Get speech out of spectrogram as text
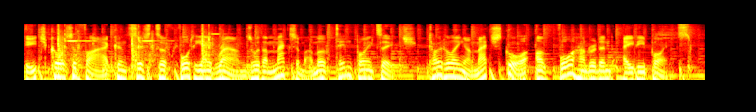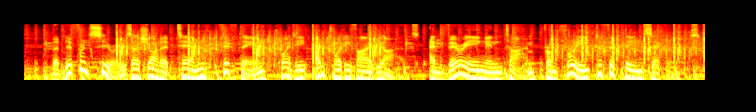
Each course of fire consists of 48 rounds with a maximum of 10 points each, totaling a match score of 480 points. The different series are shot at 10, 15, 20 and 25 yards and varying in time from 3 to 15 seconds.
